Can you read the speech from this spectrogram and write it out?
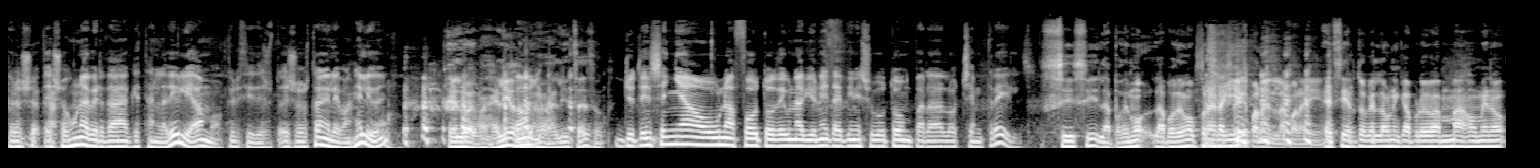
pero eso, eso es una verdad que está en la Biblia, vamos. Quiero decir, eso, eso está en el Evangelio, ¿eh? En los evangelios, yo- evangelistas, eso. Yo te he enseñado una foto de una avioneta que tiene su botón para los chemtrails. Sí, sí, la podemos, la podemos poner Hay aquí. que ponerla por ahí. ¿eh? Es cierto que es la única prueba más o menos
